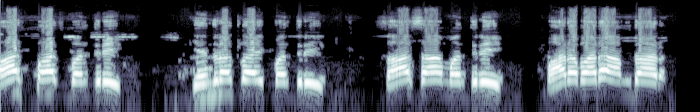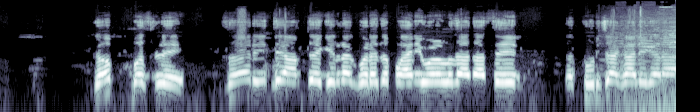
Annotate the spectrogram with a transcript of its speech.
पाच पाच मंत्री केंद्रातला एक मंत्री सहा सहा मंत्री बारा बारा आमदार गप बसले. जर इथे आमच्या गिरणा खोऱ्याचं पाणी वळवलं जात असेल तर खुर्च्या खाली करा.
